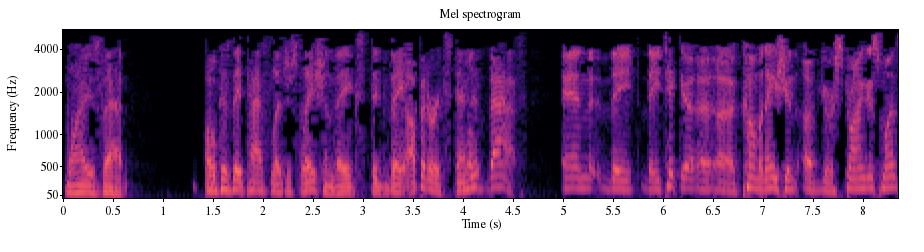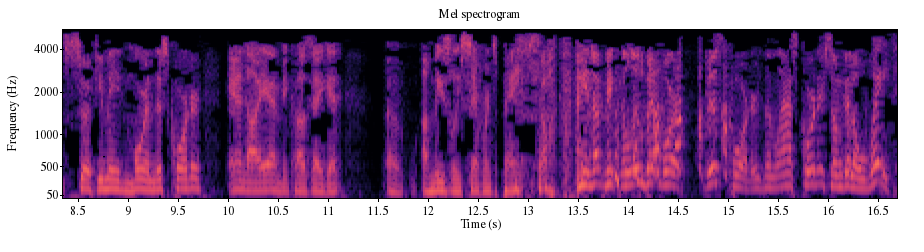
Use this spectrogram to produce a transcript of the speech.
Why is that? Oh, because they passed legislation. They ex- did they up it or extend Well, it? that. And they they take a, a combination of your strongest months. So if you made more in this quarter, and I am because I get uh, a measly severance pay, so I end up making a little bit more this quarter than last quarter. So I'm going to wait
